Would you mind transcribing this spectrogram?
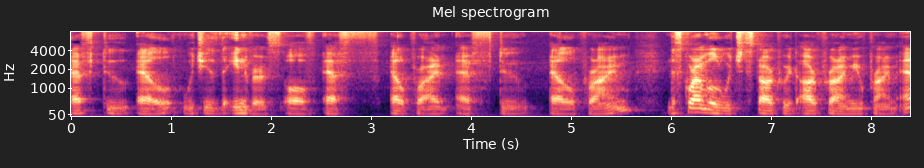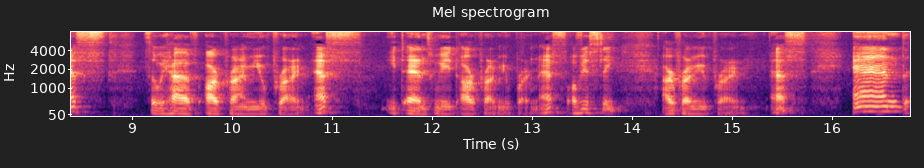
f2 l, which is the inverse of f l prime f2 l prime. The scramble which start with r prime u prime f. So we have r prime u prime f. It ends with r prime u prime f, obviously. r prime u prime f. And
